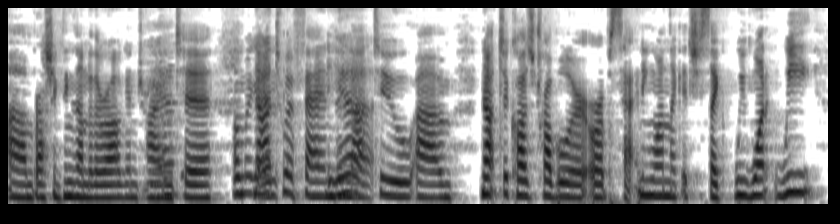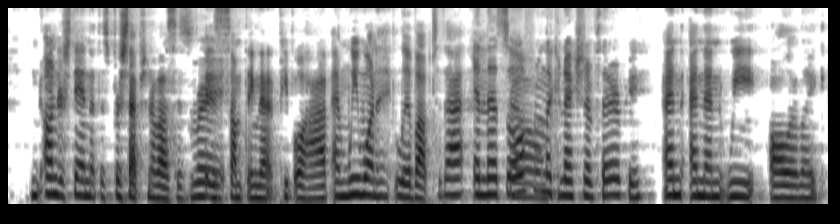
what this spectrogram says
um, brushing things under the rug and trying Yeah. to oh my god. not to offend and yeah. not to um not to cause trouble or, or upset anyone like it's just like we want we understand that this perception of us is, Right. is something that people have and we want to live up to that and that's all from the connection of therapy. and and then we all are like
